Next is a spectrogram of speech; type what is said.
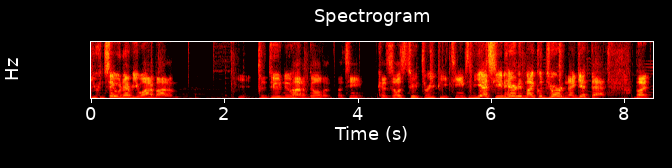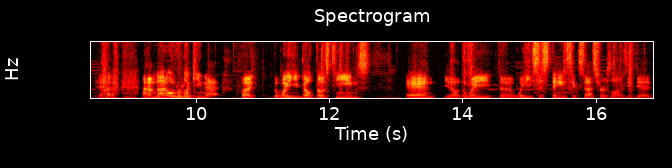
you can say whatever you want about him. The dude knew how to build a, a team because those two three-P teams, and yes, he inherited Michael Jordan. I get that, but I'm not overlooking that. But the way he built those teams and you know the way the way he sustained success for as long as he did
